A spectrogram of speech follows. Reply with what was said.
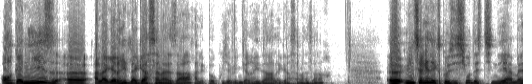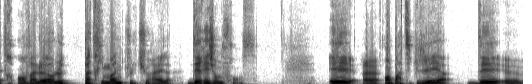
organise euh, à la galerie de la gare Saint-Lazare, à l'époque où il y avait une galerie d'art à la gare Saint-Lazare, une série d'expositions destinées à mettre en valeur le patrimoine culturel des régions de France et euh, en particulier des, euh,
